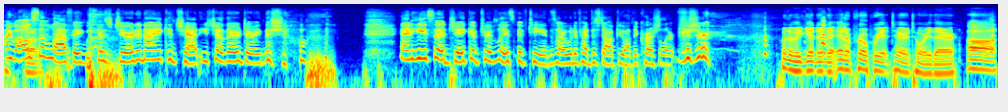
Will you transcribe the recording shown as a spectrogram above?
I'm also laughing because Jared and I can chat each other during the show. and he said Jacob Tremblay's 15, so I would have had to stop you on the crush alert for sure. would have been getting into inappropriate territory there. Uh,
